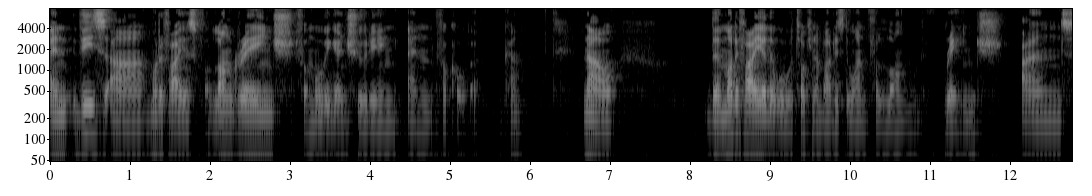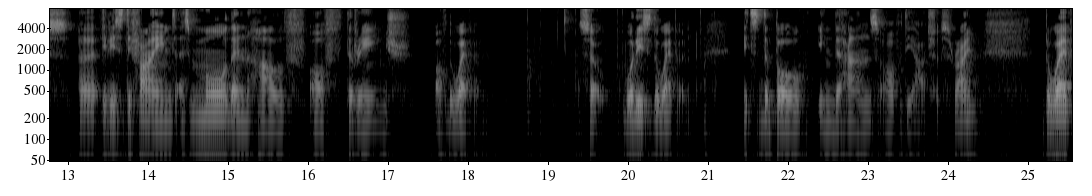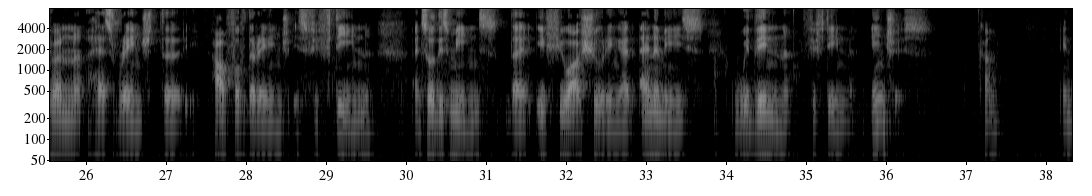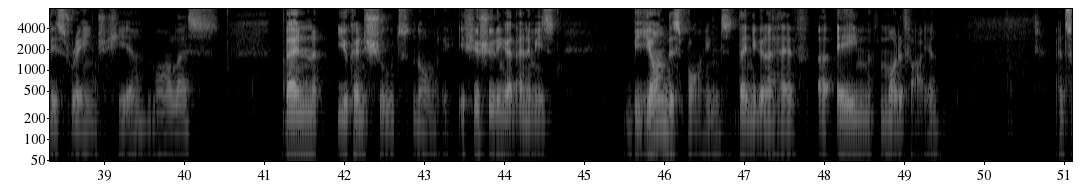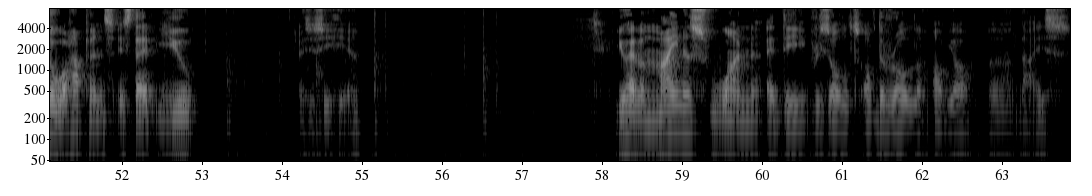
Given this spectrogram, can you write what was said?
And these are modifiers for long range, for moving and shooting, and for cover. Okay. Now, the modifier that we were talking about is the one for long range, and uh, it is defined as more than half of the range of the weapon. So, what is the weapon? It's the bow in the hands of the archers, right? The weapon has range 30. Half of the range is 15, and so this means that if you are shooting at enemies within 15 inches, okay, in this range here, more or less, then you can shoot normally. If you're shooting at enemies beyond this point, then you're going to have an aim modifier. And so what happens is that you, as you see here, you have a minus 1 at the result of the roll of your uh, dice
